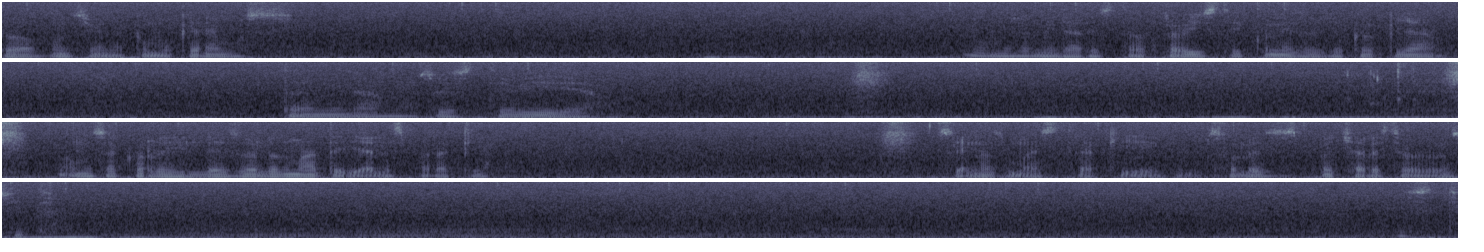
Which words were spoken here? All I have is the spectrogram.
todo funcione como queremos vamos a mirar esta otra vista y con eso yo creo que ya terminamos este video. Vamos a corregirle eso los materiales para que se nos muestra aquí. Solo es echar este botoncito listo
